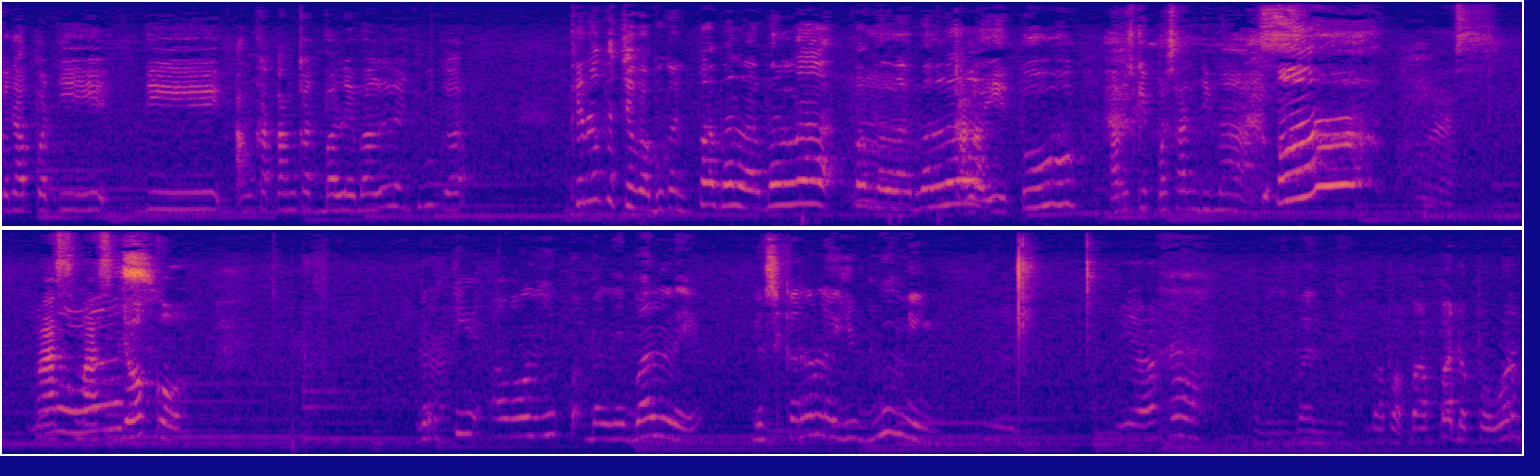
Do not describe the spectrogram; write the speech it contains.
kenapa di di angkat-angkat bale-bale juga. Kenapa coba bukan Pak Bala Bala, Pak Bala Bala? Kalau itu harus kipasan di Mas. ah. Mas Mas. Joko. berarti awalnya Pak Bale Bale, dan sekarang lagi booming. Hmm. Iya, Ah, Pak Bale Bale. bapak-bapak ada power.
